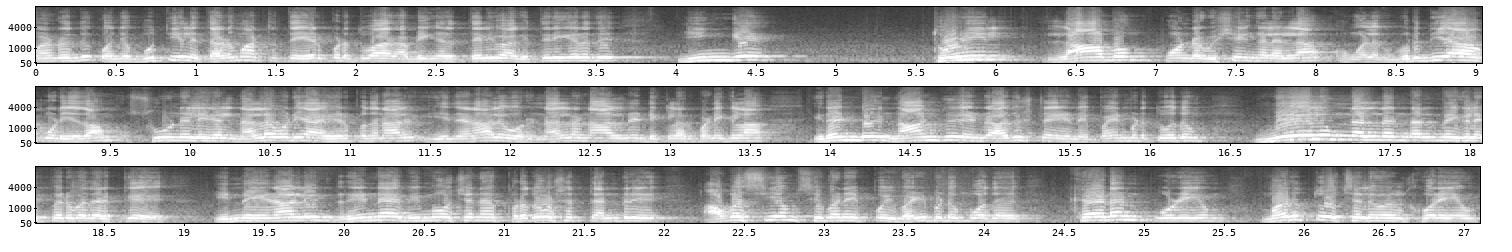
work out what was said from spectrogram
பண்ணுறது கொஞ்சம் புத்தியில் தடுமாற்றத்தை ஏற்படுத்துவார் அப்படிங்கிறது தெளிவாக தெரிகிறது. இங்கே தொழில் லாபம் போன்ற விஷயங்கள் எல்லாம் உங்களுக்கு உறுதியாகக்கூடியதாம் சூழ்நிலைகள் நல்லபடியாக இருப்பதனால் இந்த நாள் ஒரு நல்ல நாள்னு டிக்ளேர் பண்ணிக்கலாம். இரண்டு நான்கு என்ற அதிர்ஷ்ட எண்ணை பயன்படுத்துவதும் மேலும் நல்ல நன்மைகளை பெறுவதற்கு இன்றைய நாளின் ரிண விமோசன பிரதோஷத்தன்று அவசியம் சிவனை போய் வழிபடும் போது கடன் பொழியும் மருத்துவ செலவுகள் குறையும்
